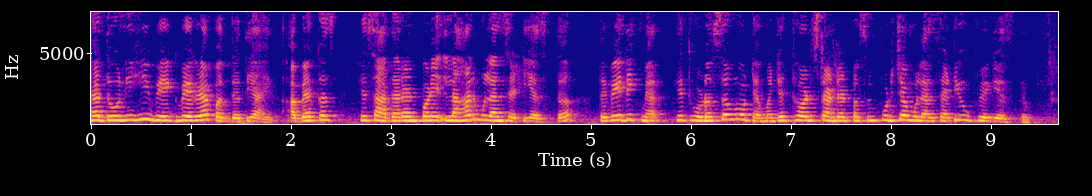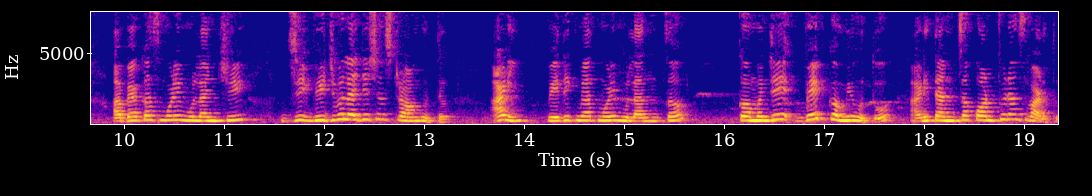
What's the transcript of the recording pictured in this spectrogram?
ह्या दोन्हीही वेगवेगळ्या पद्धती आहेत. अबॅकस हे साधारणपणे लहान मुलांसाठी असतं तर वेदिक मॅथ हे थोडंसं मोठं म्हणजे थर्ड स्टँडर्डपासून पुढच्या मुलांसाठी उपयोगी असतं. अबॅकसमुळे मुलांची जी व्हिज्युअलायझेशन स्ट्रॉंग होतं आणि वेदिक मॅथमुळे मुलांचं क म्हणजे वेग कमी होतो आणि त्यांचा कॉन्फिडन्स वाढतो.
